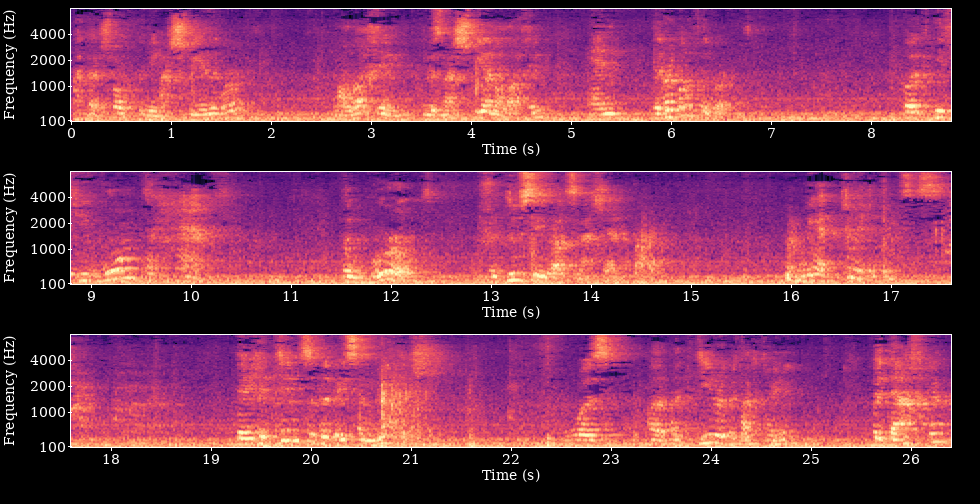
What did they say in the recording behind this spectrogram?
HaKadosh Baruch Hu to be mashpia in the world. Malachim, he was mashpia Malachim, and they were above the world. But if you want to have the world producing Ratzon Hashem, we had two instances. The Hittims of the Beis Hamikdash was a, a dira b'tachtonim, bedafka,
